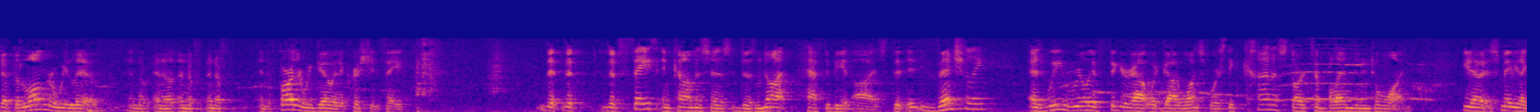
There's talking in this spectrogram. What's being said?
that the longer we live, and the and the, and the, and the, and the farther we go in the Christian faith, that that that faith and common sense does not have to be at odds. That it eventually, as we really figure out what God wants for us, they kind of start to blend into one. You know, it's maybe like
